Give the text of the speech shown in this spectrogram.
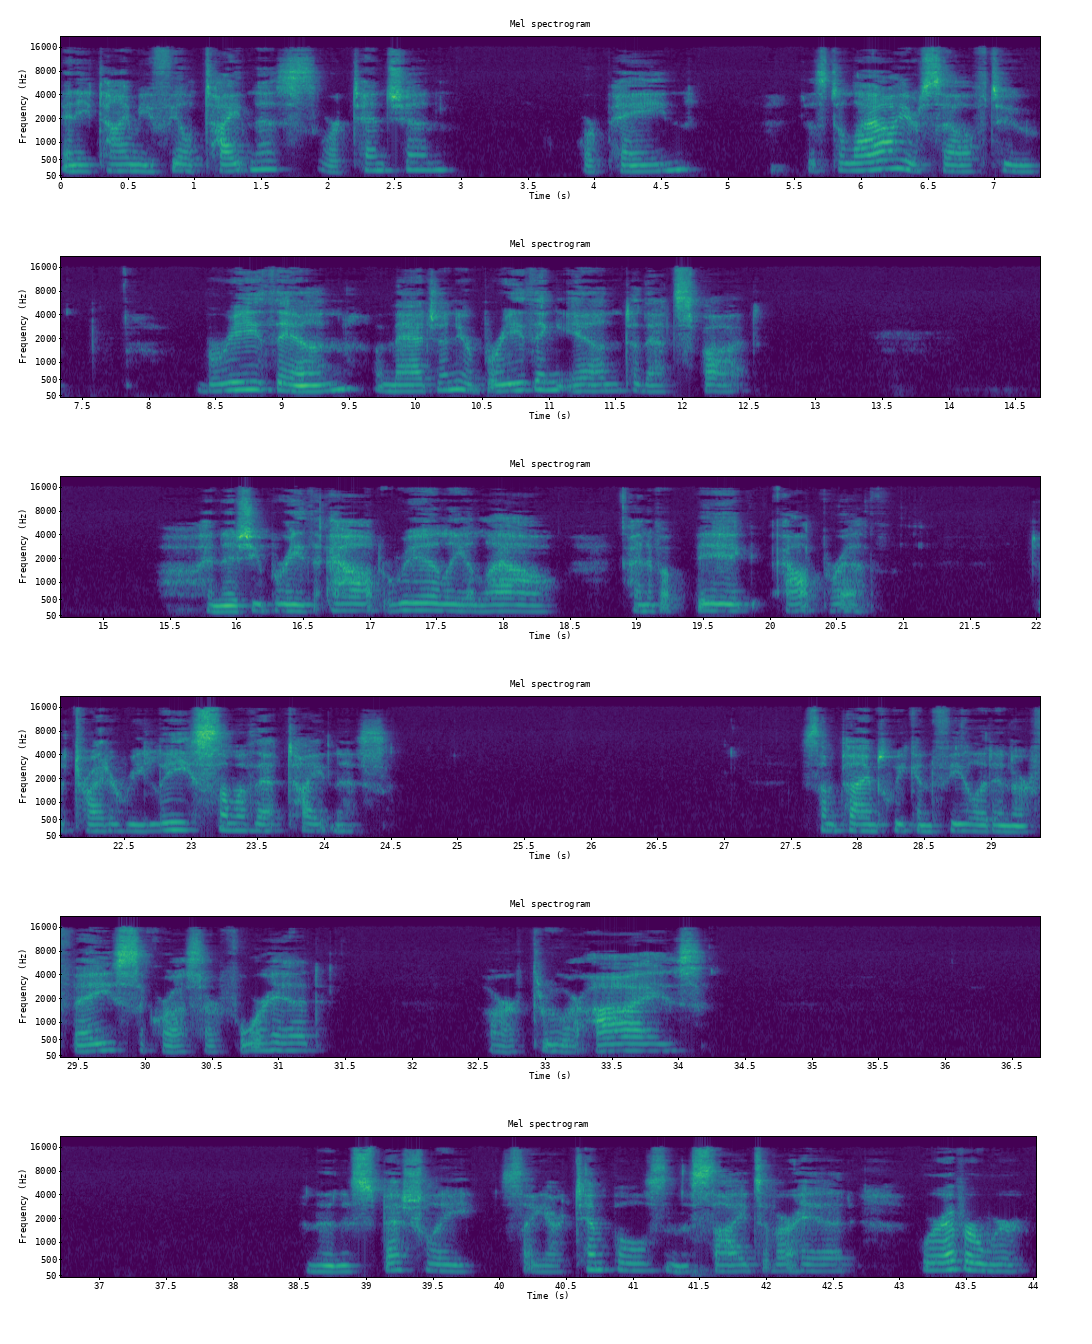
Anytime you feel tightness or tension or pain, just allow yourself to breathe in. Imagine you're breathing in to that spot. And as you breathe out, really allow kind of a big out breath to try to release some of that tightness. Sometimes we can feel it in our face, across our forehead, or through our eyes. And then, especially, say, our temples and the sides of our head, wherever we're,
